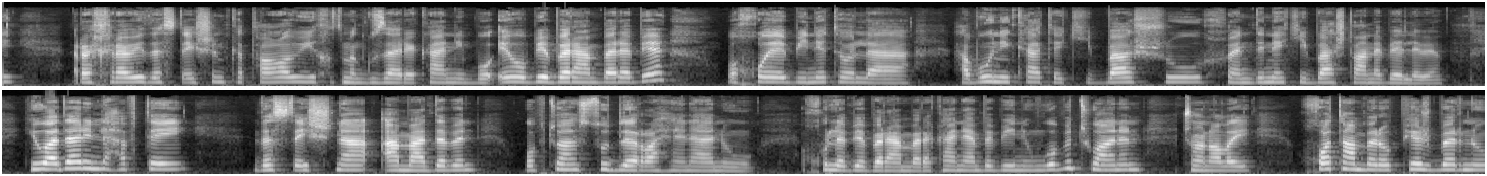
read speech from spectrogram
ڕێکخراوی The Station کە تەواوی خزمەتگوزاریەکانی بۆ ئێوە بێ بەرامبەرە بێ و خۆیە بینێتەوە لە هەبوونی کاتێکی باش و خوێندنێکی باشتانە بێ لەوێ هیوادارین لە هەفتەی دەستەیشنا ئامادەبن و بتوان سوود لە ڕاهێنان و خولە بێ بەرامبەرەکانیان ببینین و بتوانن چۆنەڵی خۆتان بەرەو پێش بەرن و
